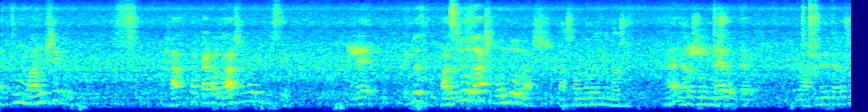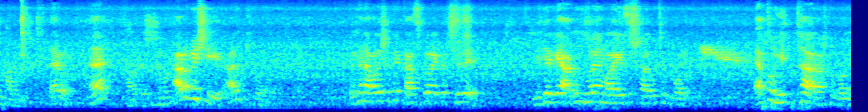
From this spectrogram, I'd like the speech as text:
এত মানুষের হাত পা কাটা লাশ আমরা দেখতেছি। মানে এগুলো বাঁচলেও লাশ মরলেও লাশ। পাঁচ ঘণ্টা পর্যন্ত নয়শো। হ্যাঁ? তেরোশো। তেরো তেরো। আসলে তেরোশো আরও বেশি। তেরো হ্যাঁ? আরও বেশি আরও বেশি আর কি করব ওইখানে আমাদের সাথে কাজ করা একটা ছেলে নিজের গায়ে আগুন ধরে মারা গেছে ছয় বছর পরে। এত মিথ্যা রাষ্ট্র বলে।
